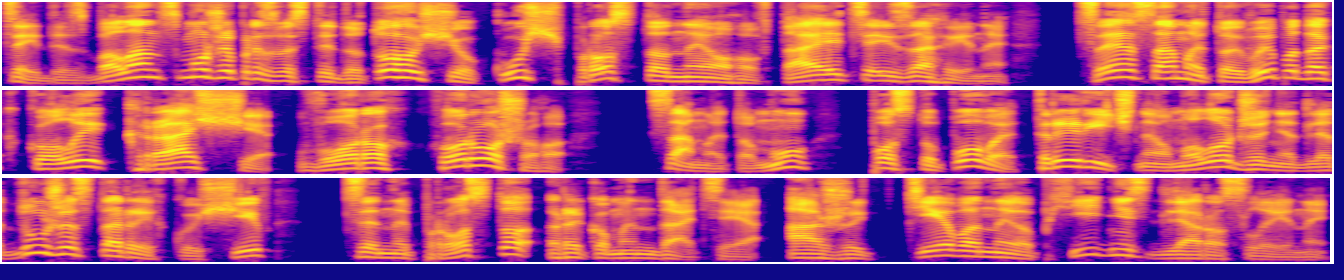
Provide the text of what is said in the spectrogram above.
Цей дисбаланс може призвести до того, що кущ просто не оговтається і загине. Це саме той випадок, коли краще ворог хорошого. Саме тому поступове трирічне омолодження для дуже старих кущів це не просто рекомендація, а життєва необхідність для рослини.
